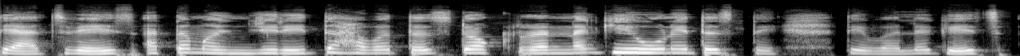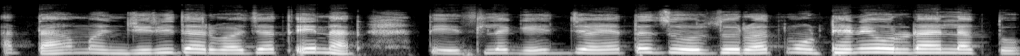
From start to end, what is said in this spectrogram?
त्याच वेळेस आता मंजिरी धावतच डॉक्टरांना घेऊन येत असते. तेव्हा लगेच आता मंजिरी दरवाजात येणार. तेच लगेच जय आता जोरजोरात मोठ्याने ओरडायला लागतो.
